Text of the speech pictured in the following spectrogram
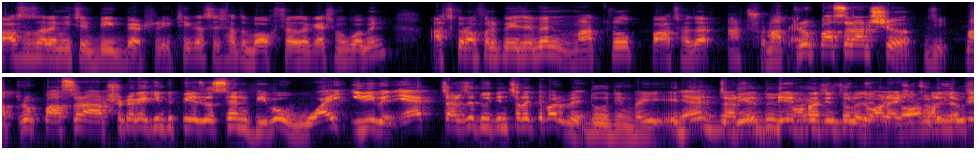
পাঁচ হাজার এমএচ এর বিগ ব্যাটারি ঠিক আছে? সাথে বক্স চার্জার ক্যাশমো পাবেন। আজকের অফারে পেয়ে যাবেন মাত্র পাঁচ হাজার আটশো মাত্র পাঁচ হাজার আটশো? জি। মাত্র পাঁচ হাজার আটশো টাকায় কিন্তু পেয়ে যাচ্ছেন ভিভো ওয়াই ইলেভেন এক চার্জে দুই দিন চালাতে পারবে? দুই দিন ভাই। চলে যাবে।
